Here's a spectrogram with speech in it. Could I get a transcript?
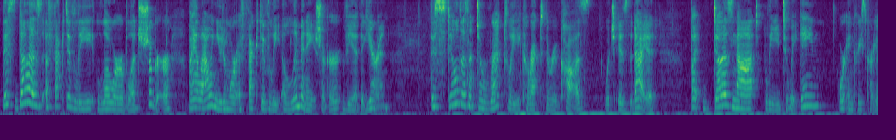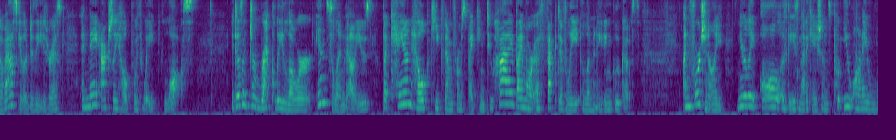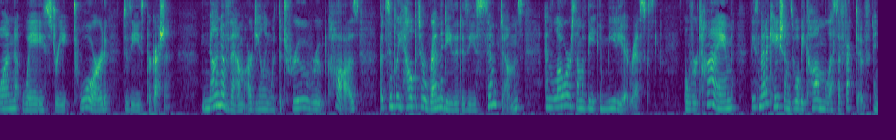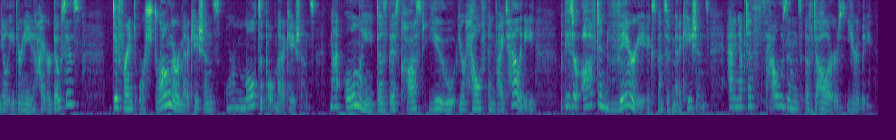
This does effectively lower blood sugar by allowing you to more effectively eliminate sugar via the urine. This still doesn't directly correct the root cause, which is the diet, but does not lead to weight gain or increased cardiovascular disease risk and may actually help with weight loss. It doesn't directly lower insulin values, but can help keep them from spiking too high by more effectively eliminating glucose. Unfortunately, nearly all of these medications put you on a one way street toward disease progression. None of them are dealing with the true root cause, but simply help to remedy the disease symptoms and lower some of the immediate risks. Over time, these medications will become less effective, and you'll either need higher doses, different or stronger medications, or multiple medications. Not only does this cost you your health and vitality, but these are often very expensive medications, adding up to thousands of dollars yearly.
